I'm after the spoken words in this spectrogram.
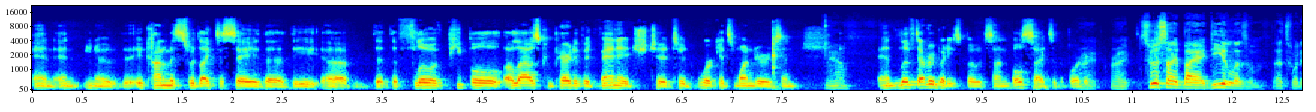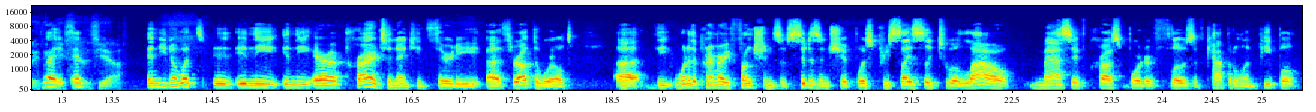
and and you know the economists would like to say the the uh, the, the, flow of people allows comparative advantage to to work its wonders and. Yeah. And lift everybody's boats on both sides of the border. Right, right. Suicide by idealism. That's what I think right. he says. And, yeah and you know what? In the in the era prior to 1930, uh, throughout the world, uh, the one of the primary functions of citizenship was precisely to allow massive cross-border flows of capital and people,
